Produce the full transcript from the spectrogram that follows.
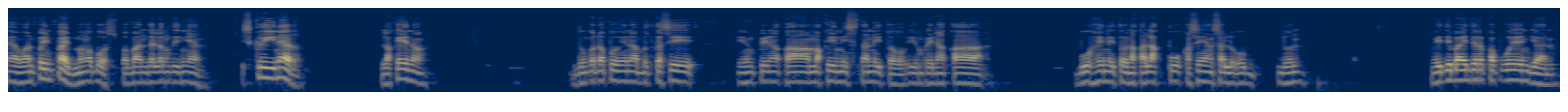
Ayan, 1.5 mga boss. Pabanda lang din yan. Screener. Laki no. Doon ko na po inabot kasi yung pinaka makinista nito, yung pinaka buhay nito, nakalak po kasi yan sa loob doon. May divider pa po yan dyan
